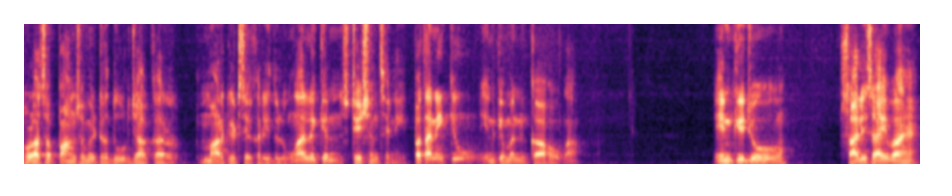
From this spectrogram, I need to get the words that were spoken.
थोड़ा सा 500 मीटर दूर जाकर मार्केट से ख़रीद लूँगा, लेकिन स्टेशन से नहीं। पता नहीं क्यों इनके मन का होगा। इनकी जो साली साहिबा हैं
